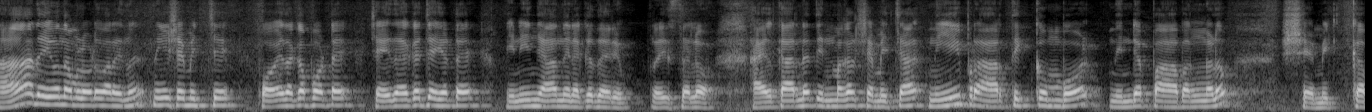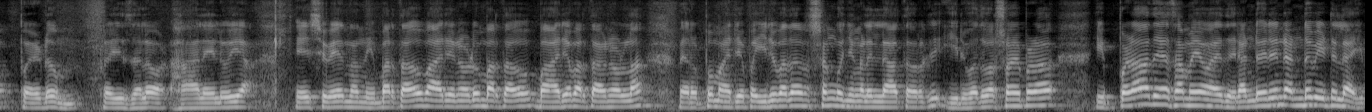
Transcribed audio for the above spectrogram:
ആ ദൈവം നമ്മളോട് പറയുന്നത് നീ ക്ഷമിച്ച് പോയതൊക്കെ പോട്ടെ ചെയ്തതൊക്കെ ചെയ്യട്ടെ ഇനി ഞാൻ നിനക്ക് തരും. പ്രൈസ്തലോ അയൽക്കാരന്റെ തിന്മകൾ ക്ഷമിച്ചാൽ നീ പ്രാർത്ഥിക്കുമ്പോൾ നിന്റെ പാപങ്ങളും ക്ഷമിക്കപ്പെടും. പ്രൈസലോ ഹാലേലൂയ യേശുവേ നന്ദി. ഭർത്താവ് ഭാര്യനോടും ഭർത്താവ് ഭാര്യ ഭർത്താവിനുള്ള വെറുപ്പ് മാറ്റിയപ്പോൾ ഇരുപത് വർഷം കുഞ്ഞുങ്ങളില്ലാത്തവർക്ക് ഇരുപത് വർഷമായപ്പോഴാണ് ഇപ്പോഴാ അതേ സമയമായത്. രണ്ടുപേരും രണ്ട് വീട്ടിലായി.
